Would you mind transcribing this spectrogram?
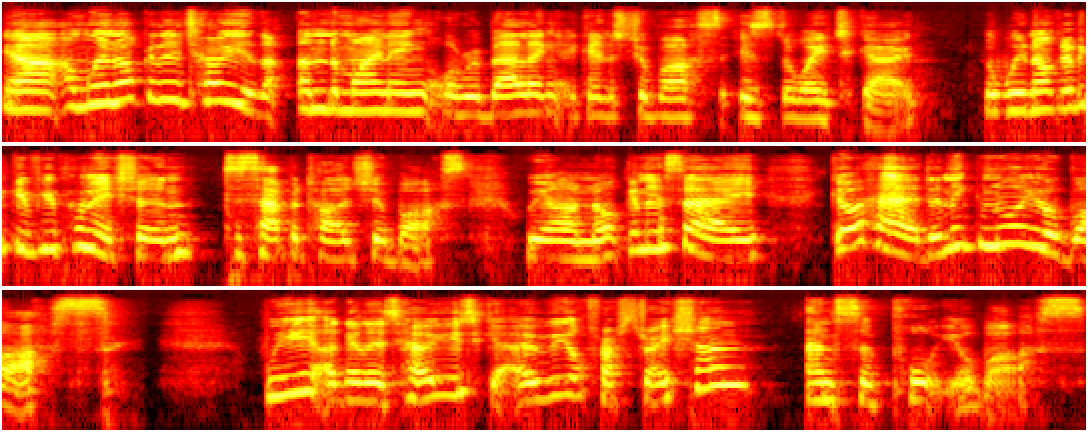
Yeah, and we're not going to tell you that undermining or rebelling against your boss is the way to go. We're not going to give you permission to sabotage your boss. We are not going to say, go ahead and ignore your boss. We are going to tell you to get over your frustration and support your boss.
